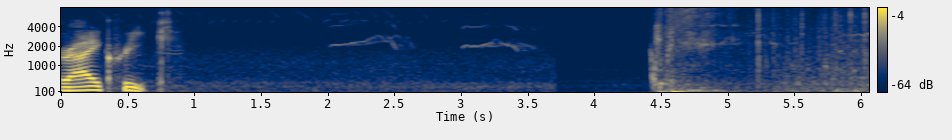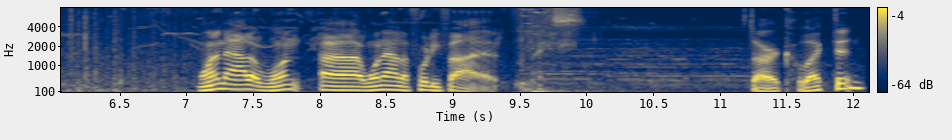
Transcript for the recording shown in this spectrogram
Dry Creek. One out of one, uh, one out of 45. Nice. Star collected.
